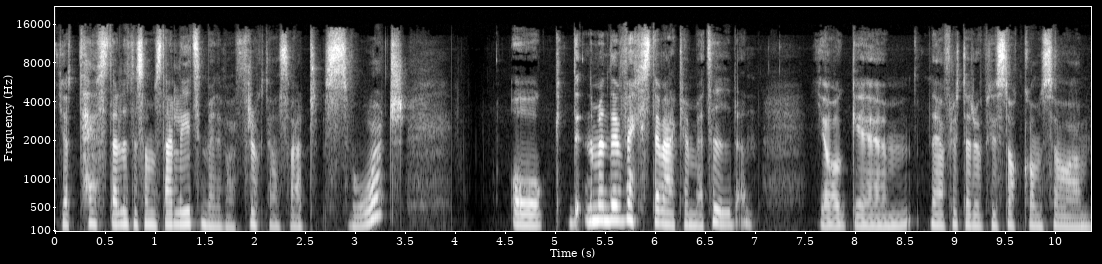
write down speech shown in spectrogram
jag testade lite som stylist, men det var fruktansvärt svårt. Och det, men det växte verkligen med tiden. Jag, eh, när jag flyttade upp till Stockholm så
